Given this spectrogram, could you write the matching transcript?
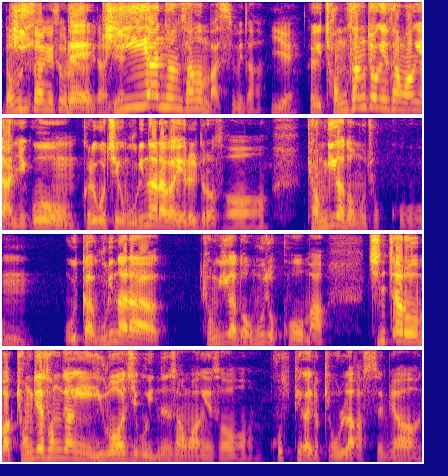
너무 수상해서 네, 그렇습니다. 예. 기이한 현상은 맞습니다. 예. 정상적인 상황이 아니고 음. 그리고 지금 우리나라가 예를 들어서 경기가 너무 좋고 음. 그러니까 우리나라 경기가 너무 좋고 막 진짜로 막 경제 성장이 이루어지고 있는 상황에서 코스피가 이렇게 올라갔으면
